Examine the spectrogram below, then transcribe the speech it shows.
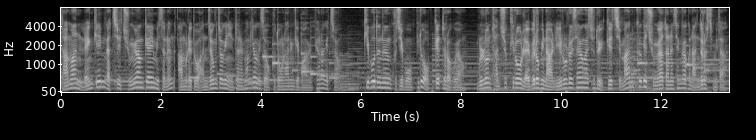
다만 랭 게임 같이 중요한 게임에서는 아무래도 안정적인 인터넷 환경에서 구동을 하는 게 마음이 편하겠죠. 키보드는 굳이 뭐 필요 없겠더라고요. 물론 단축키로 레벨업이나 리롤을 사용할 수도 있겠지만 크게 중요하다는 생각은 안 들었습니다.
